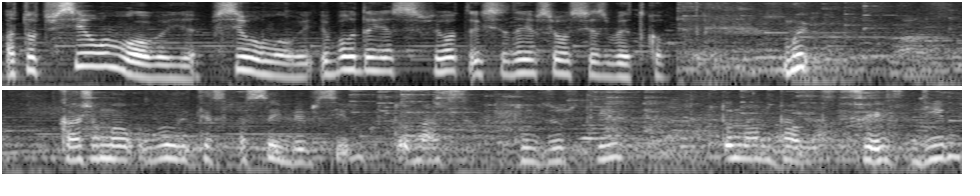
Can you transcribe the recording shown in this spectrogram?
а тут всі умови є, всі умови. І Бог дає всього, і дає всього зі збитком. Ми кажемо велике спасибі всім, хто нас тут зустрів, хто нам дав цей дім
